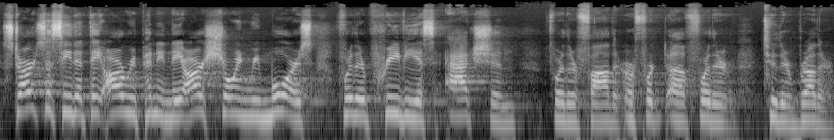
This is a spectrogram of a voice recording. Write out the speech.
starts to see that they are repenting. They are showing remorse for their previous action for their father or for, uh, for their, to their brother.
